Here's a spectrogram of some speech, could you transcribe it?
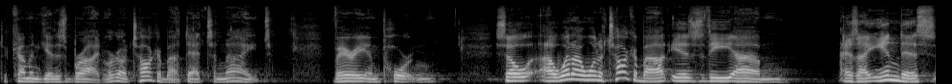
to come and get his bride. We're going to talk about that tonight. Very important. So, uh, what I want to talk about is the, um, as I end this,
